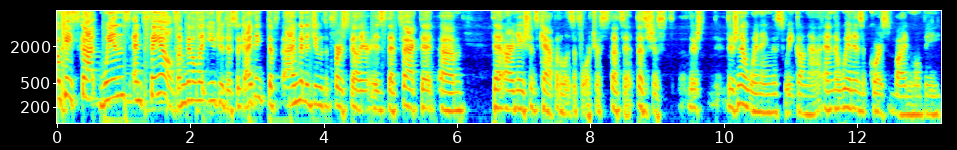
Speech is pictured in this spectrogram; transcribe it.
Okay, Scott, wins and fails. I'm going to let you do this. Like, I think the I'm going to do the first failure is the fact that um, that our nation's capital is a fortress. That's it. That's just there's there's no winning this week on that. And the win is, of course, Biden will be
